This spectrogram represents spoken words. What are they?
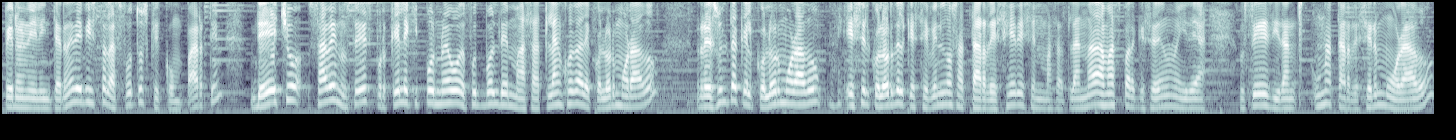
pero en el internet he visto las fotos que comparten. De hecho, ¿saben ustedes por qué el equipo nuevo de fútbol de Mazatlán juega de color morado? Resulta que el color morado es el color del que se ven los atardeceres en Mazatlán. Nada más para que se den una idea. Ustedes dirán, ¿un atardecer morado?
